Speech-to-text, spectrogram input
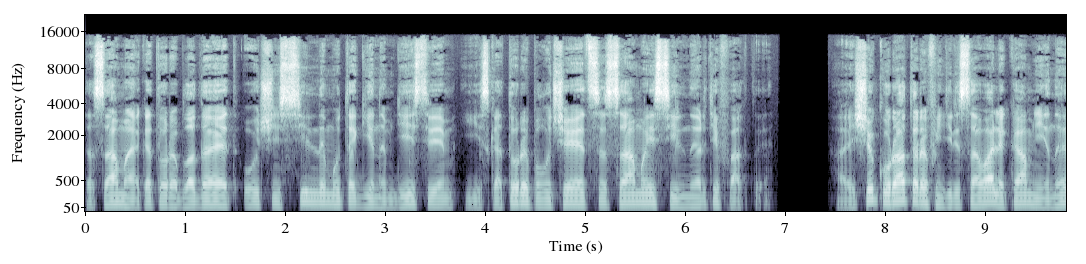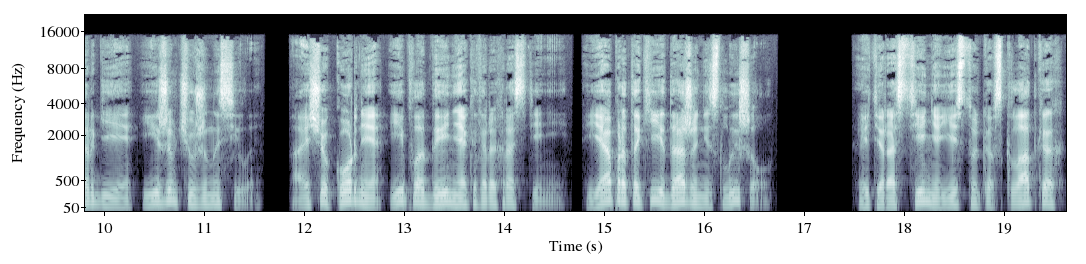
Та самая, которая обладает очень сильным мутагенным действием и из которой получаются самые сильные артефакты. А еще кураторов интересовали камни энергии и жемчужины силы. А еще корни и плоды некоторых растений. Я про такие даже не слышал. Эти растения есть только в складках,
